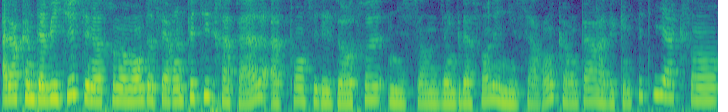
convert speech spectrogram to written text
Alors, comme d'habitude, c'est notre moment de faire un petit rappel à penser des autres. Nous sommes anglophones et nous savons qu'on parle avec un petit accent.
